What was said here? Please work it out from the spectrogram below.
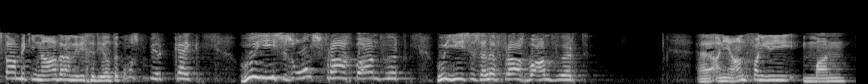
staan 'n bietjie nader aan hierdie gedeelte. Kom ons probeer kyk hoe Jesus ons vraag beantwoord, hoe Jesus hulle vraag beantwoord. Uh aan die hand van hierdie man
